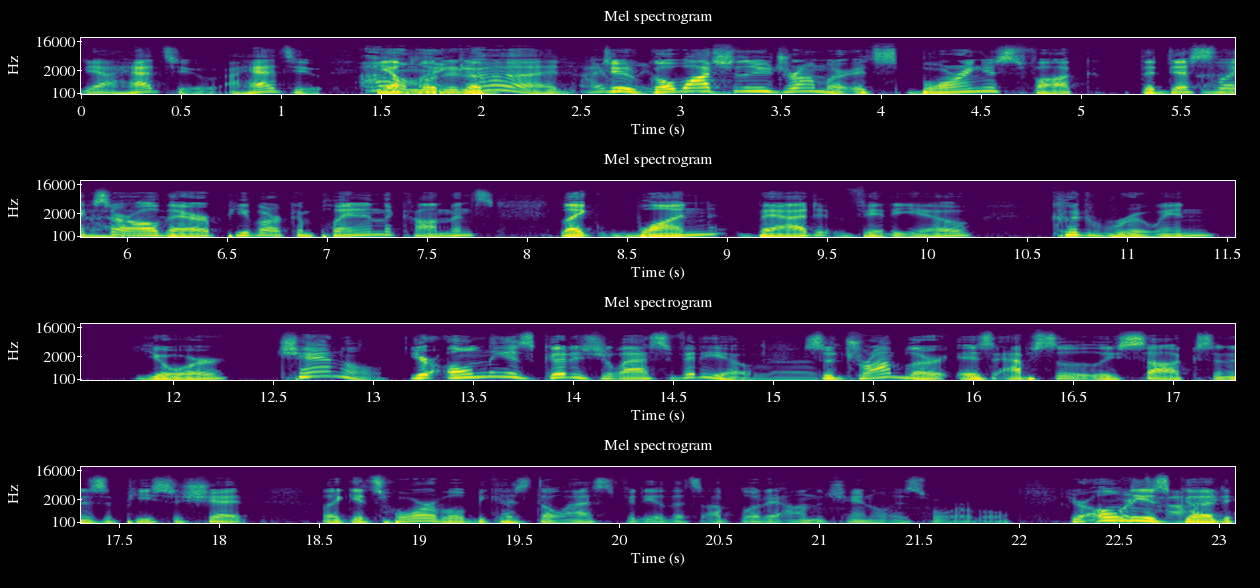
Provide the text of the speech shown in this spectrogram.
Yeah, I had to. I had to. He Oh my uploaded a God. I dude. really- Go watch the new Drummer. It's boring as fuck. The dislikes are all there. People are complaining in the comments. Like one bad video could ruin your channel. You're only as good as your last video. So Drumler is absolutely sucks and is a piece of shit. Like it's horrible because the last video that's uploaded on the channel is horrible. You're only as good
